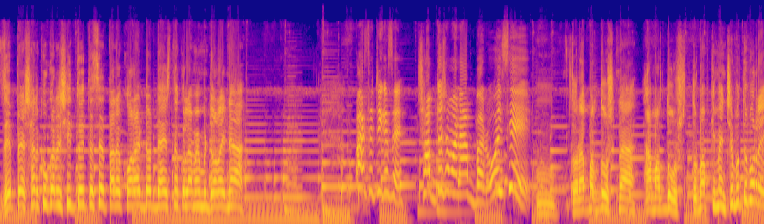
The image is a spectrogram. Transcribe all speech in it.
যে প্রেসার কুকারে সিদ্ধ হইতেছে তারা করার ডর দেখাইস না করলে আমি ডরাই না। আচ্ছা ঠিক আছে। সব দোষ আমার আব্বার ওইছে হুম, তোর আবার দোষ না আমার দোষ। তোর বাপ কি মানুষের মধ্যে পড়ে?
